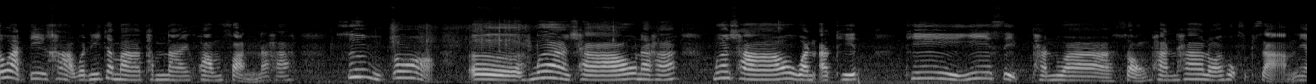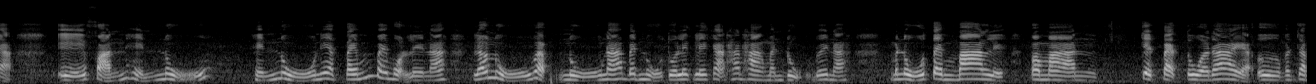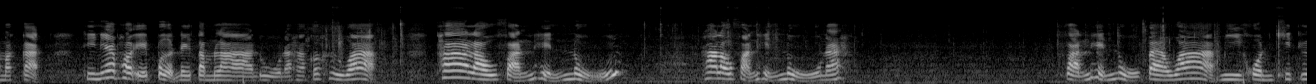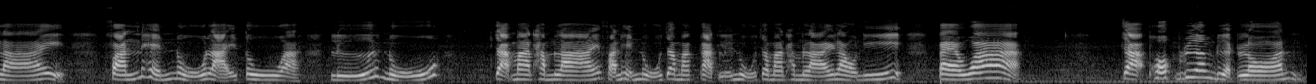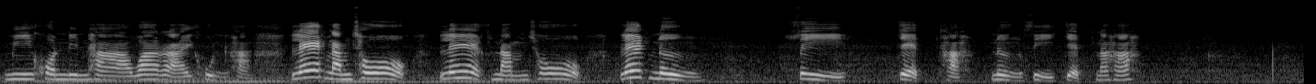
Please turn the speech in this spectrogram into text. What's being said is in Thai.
สวัสดีค่ะ วันนี้จะมาทำนายความฝันนะคะ ซึ่งก็เออเมื่อเช้านะคะ เมื่อเช้าวันอาทิตย์ที่ 20ธันวา2563 เนี่ย เอฝันเห็นหนู เห็นหนูเนี่ยเต็มไปหมดเลยนะ แล้วหนูแบบหนูนะ เป็นหนูตัวเล็กๆอะท่าทางมันดุด้วยนะ มันหนูเต็มบ้านเลย ประมาณ เจ็ดแปดตัวได้อะเออ มันจะมากัด ทีเนี้ยพอเอ๋เปิดในตำราดูนะคะ ก็คือว่า ถ้าเราฝันเห็นหนู ถ้าเราฝันเห็นหนูนะ ฝันเห็นหนูแปลว่า มีคนคิดร้าย ฝันเห็นหนูหลายตัว หรือหนูจะมาทำร้าย ฝันเห็นหนูจะมากัด หรือหนูจะมาทำร้ายเหล่านี้ แปลว่า จะพบเรื่องเดือดร้อน มีคนนินทาว่าร้ายคุณค่ะ เลขนำโชค เลขนำโชค เลขหนึ่งสี่เจ็ดค่ะหนึ่งสี่เจ็ดนะคะ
